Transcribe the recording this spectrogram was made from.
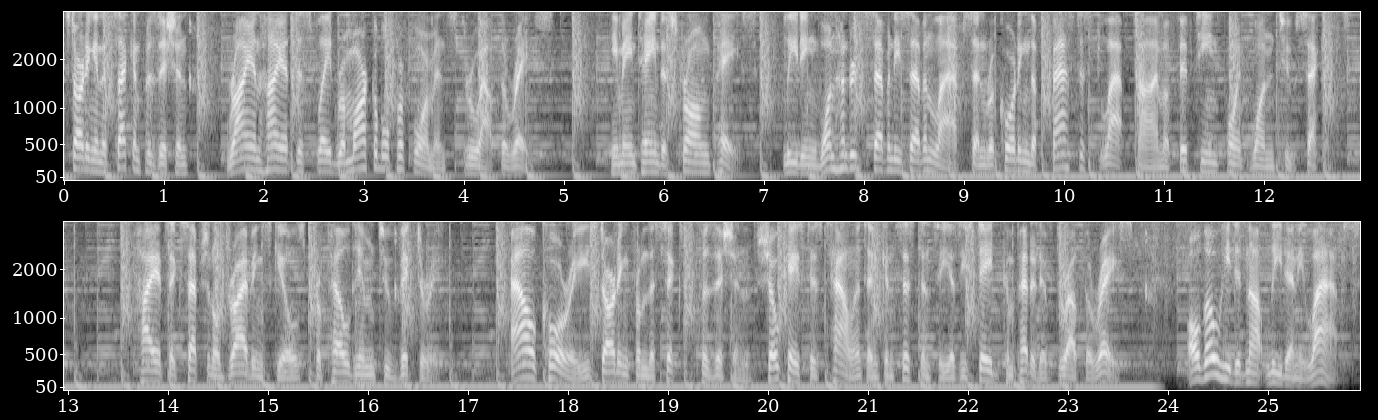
Starting in the second position, Ryan Hyatt displayed remarkable performance throughout the race. He maintained a strong pace, leading 177 laps and recording the fastest lap time of 15.12 seconds. Hyatt's exceptional driving skills propelled him to victory. Al Corey, starting from the sixth position, showcased his talent and consistency as he stayed competitive throughout the race. Although he did not lead any laps,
